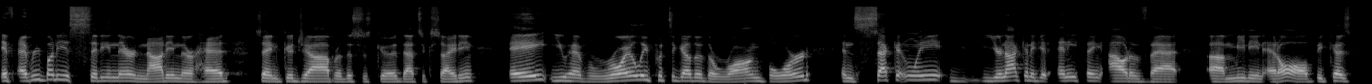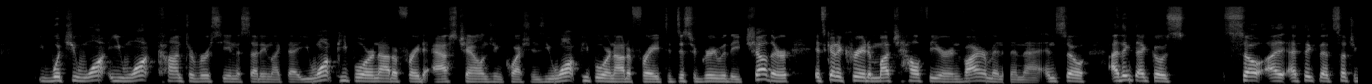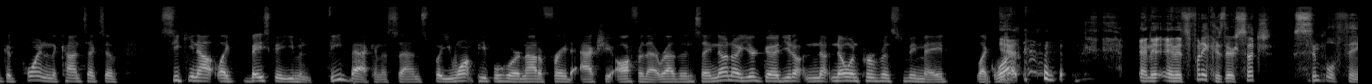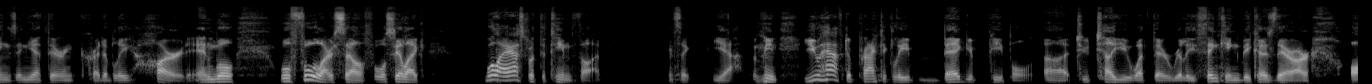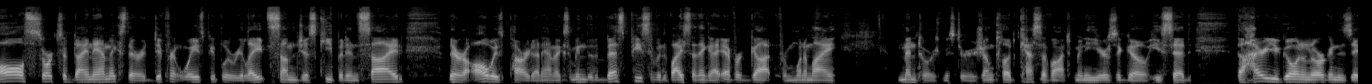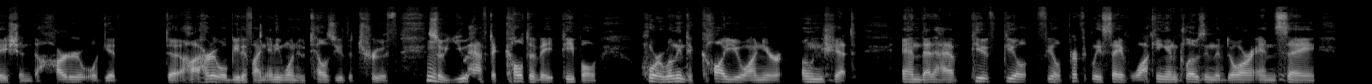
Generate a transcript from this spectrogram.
if everybody is sitting there nodding their head saying good job or this is good that's exciting a you have royally put together the wrong board and secondly you're not going to get anything out of that uh, meeting at all because what you want you want controversy in a setting like that. You want people who are not afraid to ask challenging questions. You want people who are not afraid to disagree with each other. It's going to create a much healthier environment in that. And so i think that goes so I, I think that's such a good point in the context of seeking out like basically even feedback in a sense but you want people who are not afraid to actually offer that rather than say no no you're good. You don't no, no improvements to be made like what yeah. and it, and it's funny because there's such simple things and yet they're incredibly hard. And we'll we'll fool ourselves. We'll say like, "Well, I asked what the team thought." It's like, yeah, I mean, you have to practically beg people uh, to tell you what they're really thinking because there are all sorts of dynamics. There are different ways people relate. Some just keep it inside. There are always power dynamics. I mean, the best piece of advice I think I ever got from one of my mentors, Mr. Jean Claude Cassavant, many years ago, he said, the higher you go in an organization, the harder it will get to, harder it will be to find anyone who tells you the truth. Hmm. So you have to cultivate people who are willing to call you on your own shit and that have feel feel perfectly safe walking in, closing the door, and mm. say,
